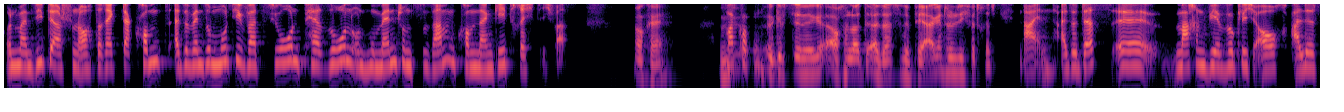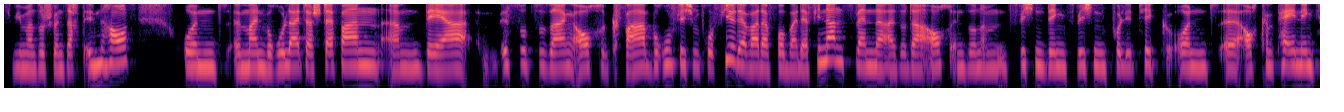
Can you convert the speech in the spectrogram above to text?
und man sieht da schon auch direkt, da kommt, also wenn so Motivation, Person und Momentum zusammenkommen, dann geht richtig was. Okay. Mal gucken. Gibt es denn auch Leute, also hast du eine PR-Agentur, die dich vertritt? Nein, also das äh, machen wir wirklich auch alles, wie man so schön sagt, in-house. Und äh, mein Büroleiter Stefan, ähm, der ist sozusagen auch qua beruflichem Profil, der war davor bei der Finanzwende, also da auch in so einem Zwischending zwischen Politik und äh, auch Campaigning.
